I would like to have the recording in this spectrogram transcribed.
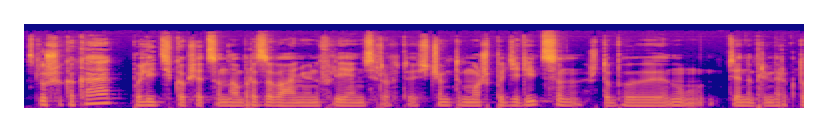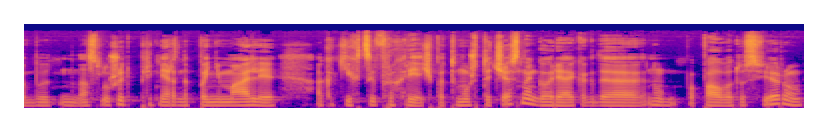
Слушай, какая политика вообще ценообразования у инфлюенсеров? То есть чем ты можешь поделиться, чтобы, ну, те, например, кто будет нас слушать, примерно понимали, о каких цифрах речь? Потому что, честно говоря, когда, ну, попал в эту сферу,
